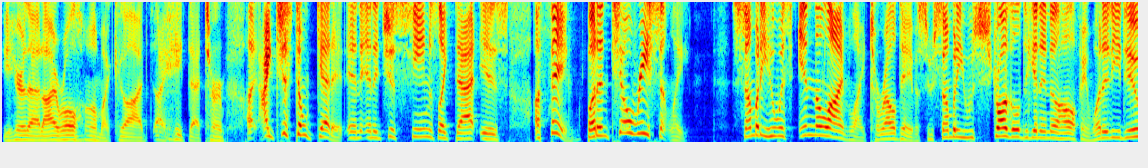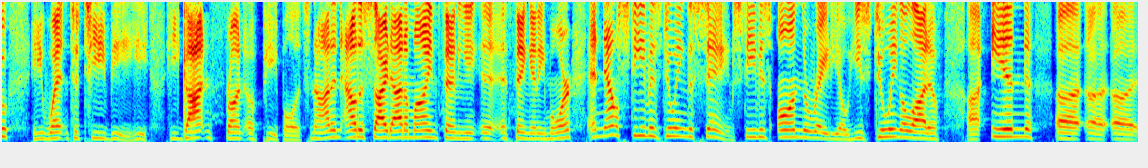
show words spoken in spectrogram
you hear that eye roll? Oh my God, I hate that term. I, I just don't get it, and and it just seems like that is a thing. But until recently, somebody who was in the limelight, Terrell Davis, who's somebody who struggled to get into the Hall of Fame. What did he do? He went to TV. He he got in front of people. It's not an out of sight, out of mind thing, uh, thing anymore. And now Steve is doing the same. Steve is on the radio. He's doing a lot of uh, in uh, uh,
